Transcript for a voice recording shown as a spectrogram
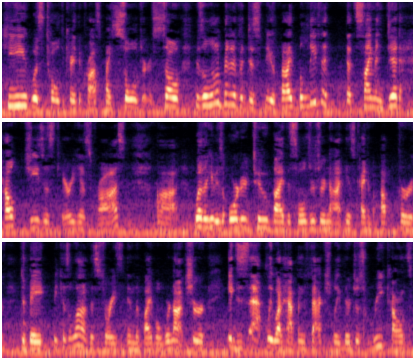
he was told to carry the cross by soldiers. So there's a little bit of a dispute, but I believe that, that Simon did help Jesus carry his cross. Uh, whether he was ordered to by the soldiers or not is kind of up for debate because a lot of the stories in the Bible, we're not sure exactly what happened factually. They're just recounts,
